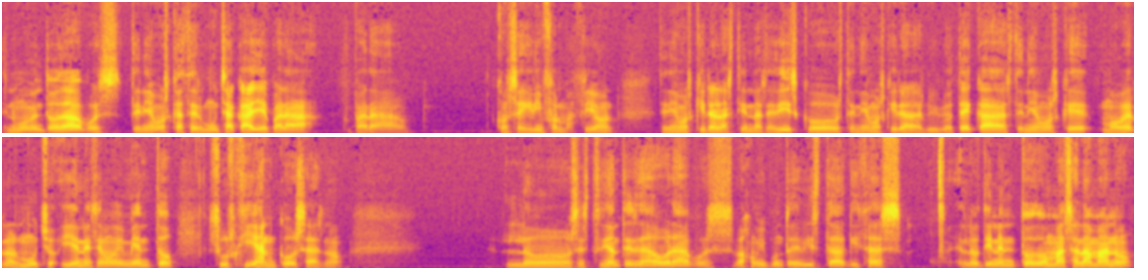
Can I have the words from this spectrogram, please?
en un momento dado pues teníamos que hacer mucha calle para, para, conseguir información. Teníamos que ir a las tiendas de discos, teníamos que ir a las bibliotecas, teníamos que movernos mucho y en ese movimiento surgían cosas, ¿no? Los estudiantes de ahora, pues bajo mi punto de vista, quizás lo tienen todo más a la mano,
